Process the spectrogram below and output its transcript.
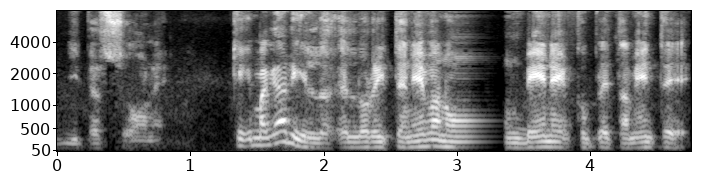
di persone che magari lo, ritenevano un bene completamente,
